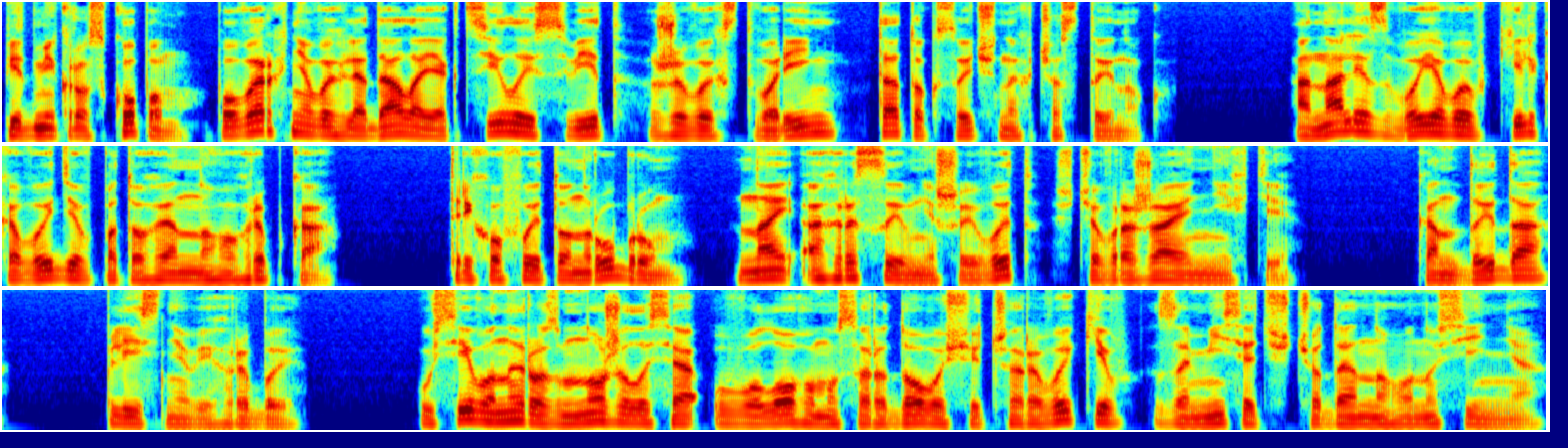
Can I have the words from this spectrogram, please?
Під мікроскопом поверхня виглядала як цілий світ живих створінь та токсичних частинок. Аналіз виявив кілька видів патогенного грибка. Тріхофитон рубрум найагресивніший вид, що вражає нігті, кандида, плісняві гриби. Усі вони розмножилися у вологому середовищі черевиків за місяць щоденного носіння.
